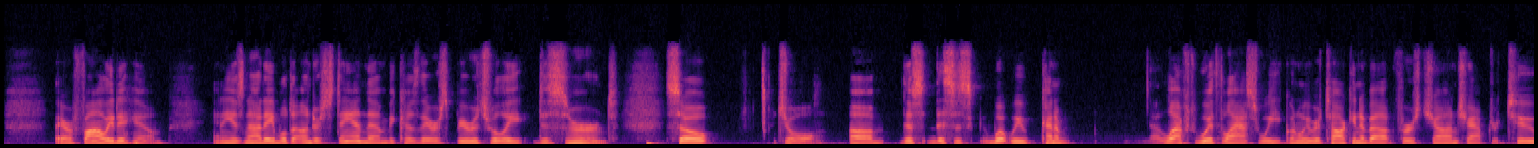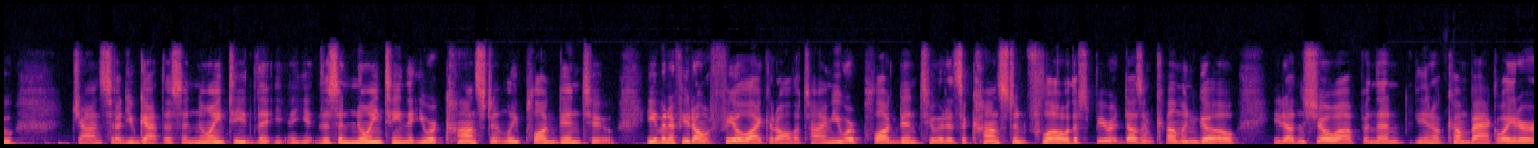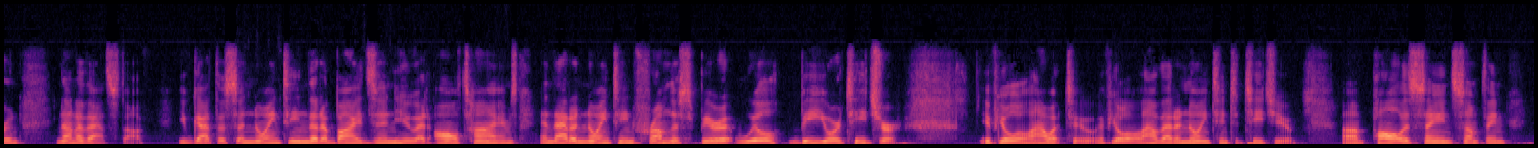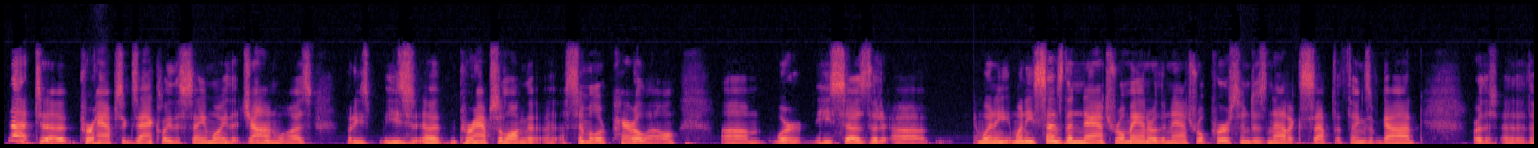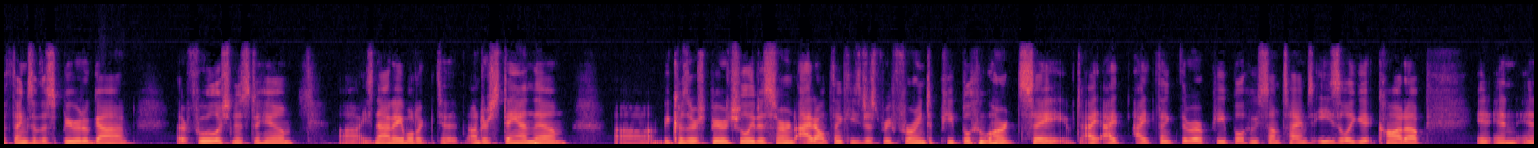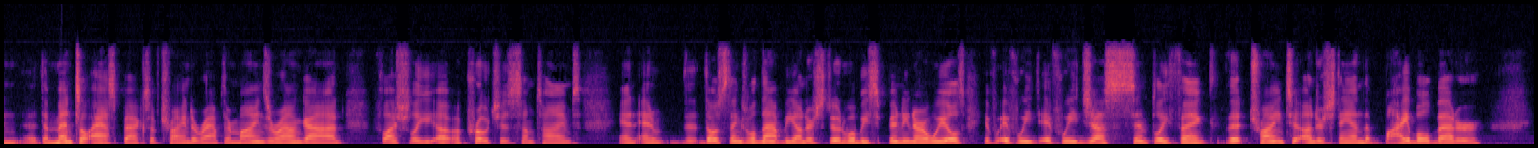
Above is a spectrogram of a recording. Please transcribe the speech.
They are folly to him, and he is not able to understand them because they are spiritually discerned. So, Joel, um, this this is what we kind of left with last week when we were talking about First John chapter two John said, "You've got this anointed that this anointing that you are constantly plugged into. Even if you don't feel like it all the time, you are plugged into it. It's a constant flow. The Spirit doesn't come and go. He doesn't show up and then you know come back later, and none of that stuff." You've got this anointing that abides in you at all times, and that anointing from the Spirit will be your teacher if you'll allow it to, if you'll allow that anointing to teach you. Uh, Paul is saying something not uh, perhaps exactly the same way that John was, but he's he's uh, perhaps along the, a similar parallel um, where he says that uh, when he when he says the natural man or the natural person does not accept the things of God or the uh, the things of the Spirit of God, they're foolishness to him. Uh, he's not able to, to understand them. Uh, because they're spiritually discerned. I don't think he's just referring to people who aren't saved. I, I, I think there are people who sometimes easily get caught up in, in, in the mental aspects of trying to wrap their minds around God, fleshly uh, approaches sometimes, and and th- those things will not be understood. We'll be spinning our wheels if if we if we just simply think that trying to understand the Bible better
